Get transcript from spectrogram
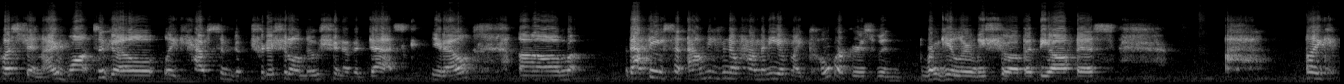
question. I want to go like have some traditional notion of a desk, you know. Um, that being said, I don't even know how many of my coworkers would regularly show up at the office. Like,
